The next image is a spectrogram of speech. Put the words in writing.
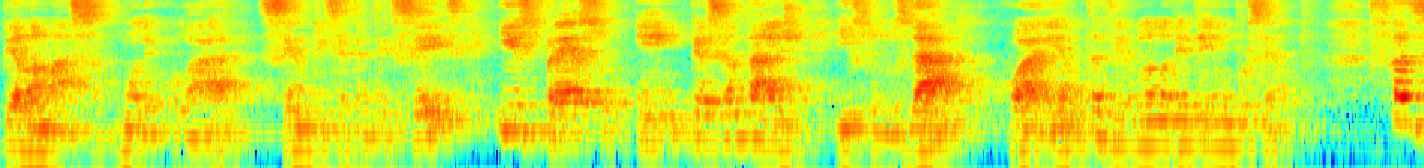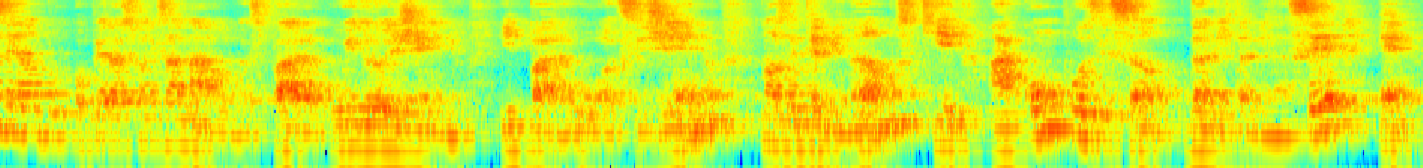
pela massa molecular, 176, e expresso em percentagem. Isso nos dá 40,91%. Fazendo operações análogas para o hidrogênio e para o oxigênio, nós determinamos que a composição da vitamina C é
